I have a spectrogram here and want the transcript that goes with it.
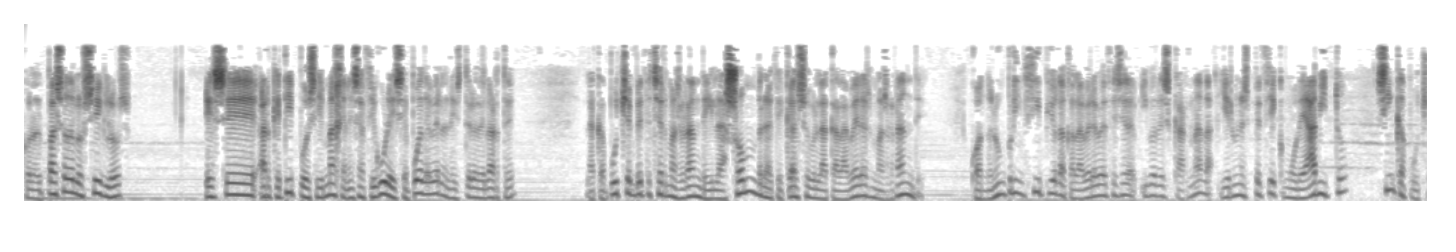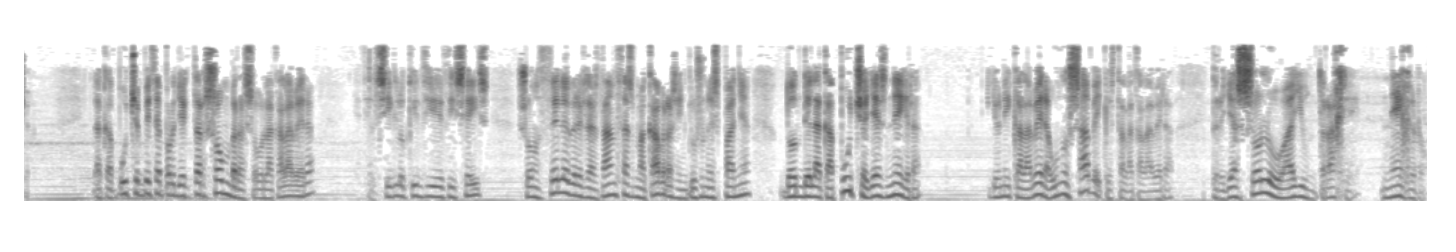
con el paso de los siglos, ese arquetipo, esa imagen, esa figura, y se puede ver en la historia del arte, la capucha empieza a ser más grande y la sombra que cae sobre la calavera es más grande cuando en un principio la calavera a veces iba descarnada y era una especie como de hábito sin capucha. La capucha empieza a proyectar sombras sobre la calavera. Hacia el siglo XV y XVI son célebres las danzas macabras, incluso en España, donde la capucha ya es negra y no hay calavera. Uno sabe que está la calavera, pero ya solo hay un traje negro.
